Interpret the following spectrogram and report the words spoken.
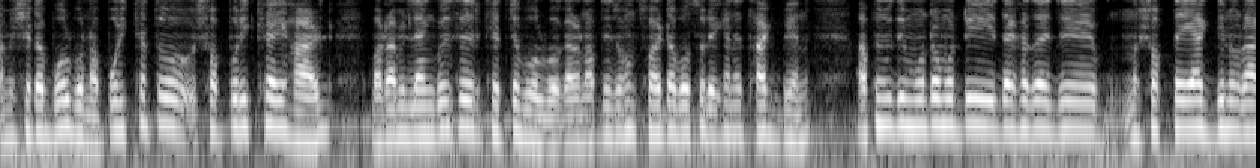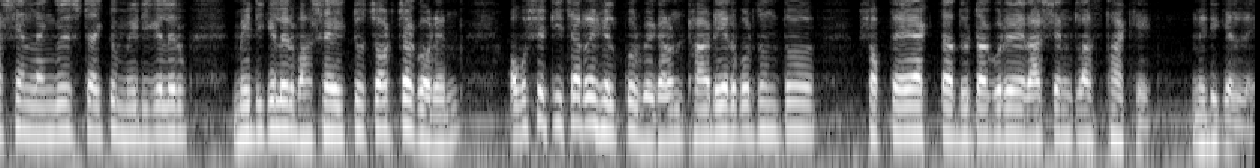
আমি সেটা বলব না। পরীক্ষা তো সব পরীক্ষাই হার্ড বাট আমি ল্যাঙ্গুয়েজের ক্ষেত্রে বলব। কারণ আপনি যখন ছয়টা বছর এখানে থাকবেন, আপনি যদি মোটামুটি দেখা যায় যে সপ্তাহে একদিনও রাশিয়ান ল্যাঙ্গুয়েজটা একটু মেডিকেলের মেডিকেলের ভাষায় একটু চর্চা করেন, অবশ্যই টিচাররা হেল্প করবে। কারণ থার্ড ইয়ার পর্যন্ত সপ্তাহে একটা, দুটা করে রাশিয়ান ক্লাস থাকে মেডিকেলে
